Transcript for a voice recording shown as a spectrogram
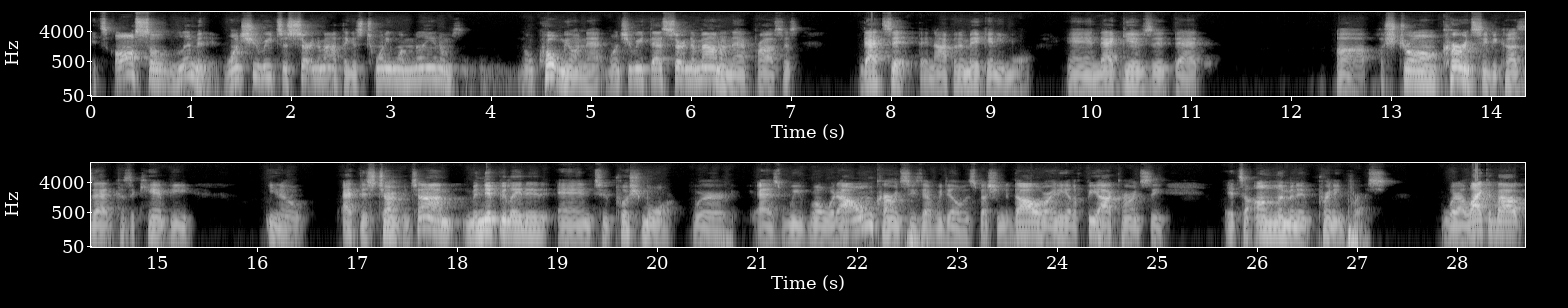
it's also limited. Once you reach a certain amount, I think it's 21 million, don't quote me on that. Once you reach that certain amount on that process, that's it. They're not going to make any more. And that gives it that uh, a strong currency because that because it can't be, you know, at this term in time manipulated and to push more. Where as we roll with our own currencies that we deal with, especially the dollar or any other fiat currency, it's an unlimited printing press. What I like about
